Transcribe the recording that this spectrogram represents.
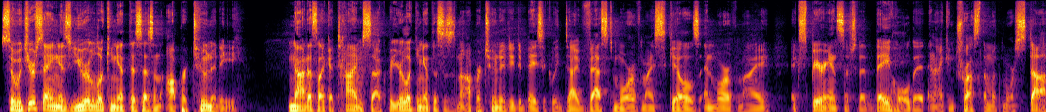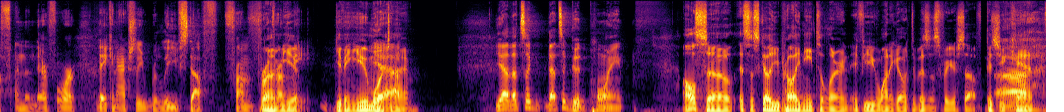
So what you're saying is you're looking at this as an opportunity, not as like a time suck, but you're looking at this as an opportunity to basically divest more of my skills and more of my experience such that they hold it and I can trust them with more stuff and then therefore they can actually relieve stuff from From, you, me. giving you more Yeah. time. Yeah, that's a that's a good point. Also, it's a skill you probably need to learn if you want to go into business for yourself because you can't ah,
